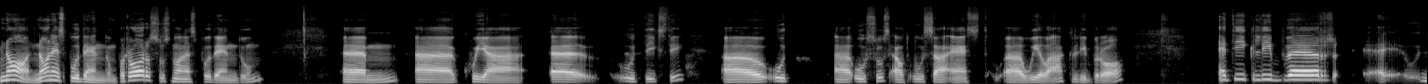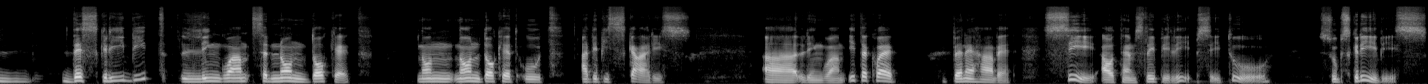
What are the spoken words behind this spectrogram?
No non est pudendum. Prorsus non est pudendum. Um uh, quia uh, ut dixti uh, ut uh, usus aut usa est uh, vilac libro et hic liber eh, describit linguam sed non docet non non docet ut adipiscaris uh, linguam. Itaque bene habet. Si autem slipi lipsi tu subscribis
